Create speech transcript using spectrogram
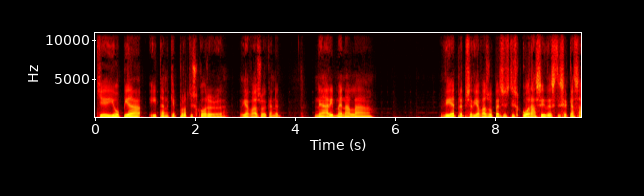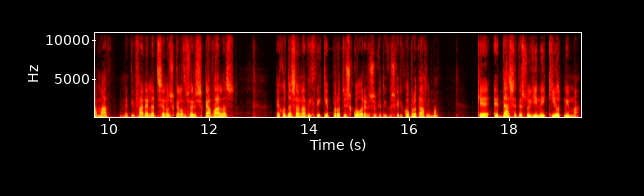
και η οποία ήταν και πρώτη σκόρερ διαβάζω, έκανε νεαρή μένα, αλλά διέπρεψε, διαβάζω πέρσι στις κορασίδες της Εκασαμάθ με τη φανέλα της Ένωσης Καλαθοσφαίρησης Καβάλας έχοντας αναδειχθεί και πρώτη σκόρερ στο σχετικό πρωτάθλημα και εντάσσεται στο γυναικείο τμήμα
